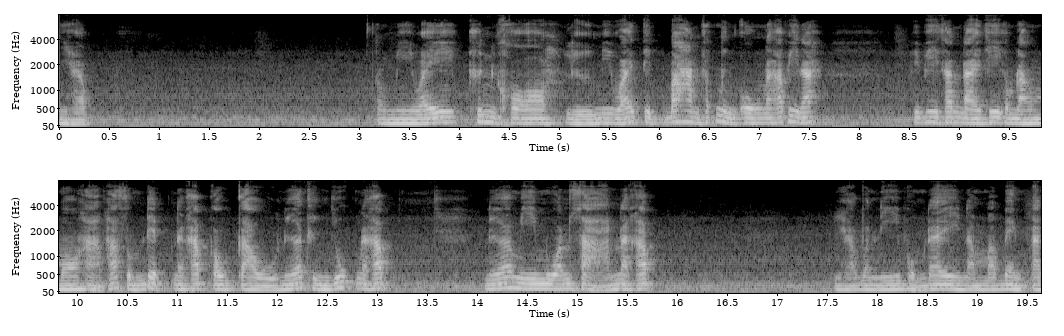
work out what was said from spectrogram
นี่ครับ ต้องมีไว้ขึ้นคอ หรือมีไว้ติดบ้านสักหนึ่งองค์นะครับ พี่นะ พี่ๆท่านใดที่กำลังมองหาพระสมเด็จนะครับ เก่าๆเนื้อถึงยุคนะครับ เนื้อมีมวลสารนะครับนี่ครับ วันนี้ผมได้นำมาแบ่งปัน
